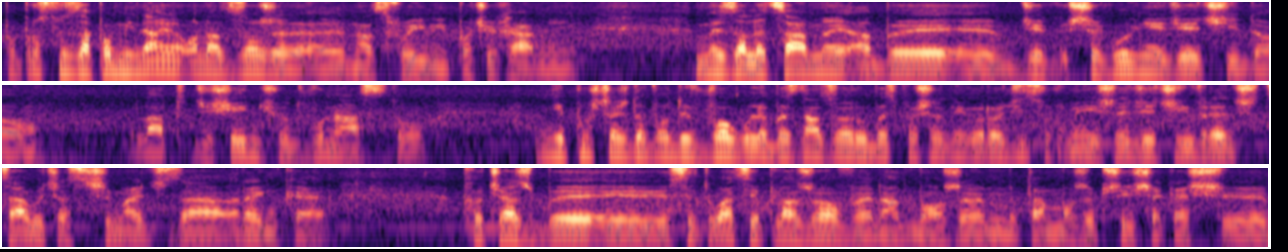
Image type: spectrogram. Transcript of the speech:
po prostu zapominają o nadzorze e, nad swoimi pociechami. My zalecamy, aby e, szczególnie dzieci do lat 10-12 nie puszczać do wody w ogóle bez nadzoru bezpośredniego rodziców. Mniejsze dzieci wręcz cały czas trzymać za rękę chociażby y, sytuacje plażowe nad morzem, tam może przyjść jakaś y,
